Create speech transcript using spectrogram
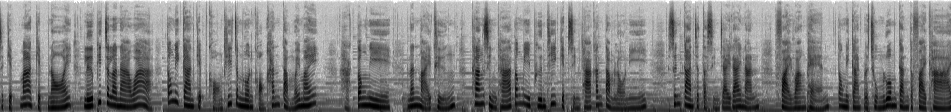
จะเก็บมากเก็บน้อย หรือพิจารณาว่า ต้องมีการเก็บของที่จำนวนของขั้นต่ำไว้ไหม หากต้องมี นั่นหมายถึง คลังสินค้าต้องมีพื้นที่เก็บสินค้าขั้นต่ำเหล่านี้ ซึ่งการจะตัดสินใจได้นั้น ฝ่ายวางแผนต้องมีการประชุมร่วมกันกับฝ่ายขาย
